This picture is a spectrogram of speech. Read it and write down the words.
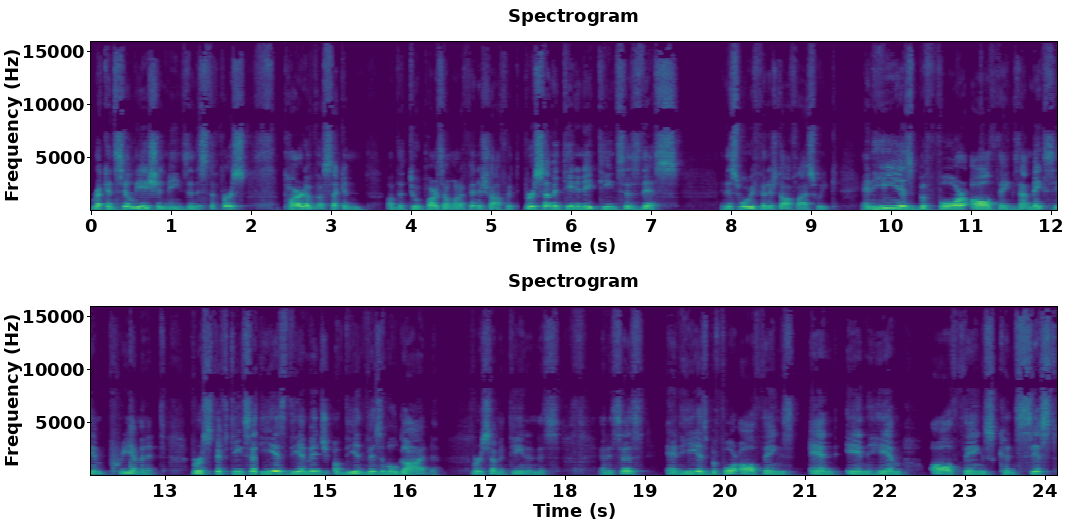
reconciliation means. And this is the first part of a second of the two parts I want to finish off with. Verse 17 and 18 says this. And this is where we finished off last week. And he is before all things. That makes him preeminent. Verse 15 says, He is the image of the invisible God. Verse 17, and this and it says, And he is before all things, and in him all things consist,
